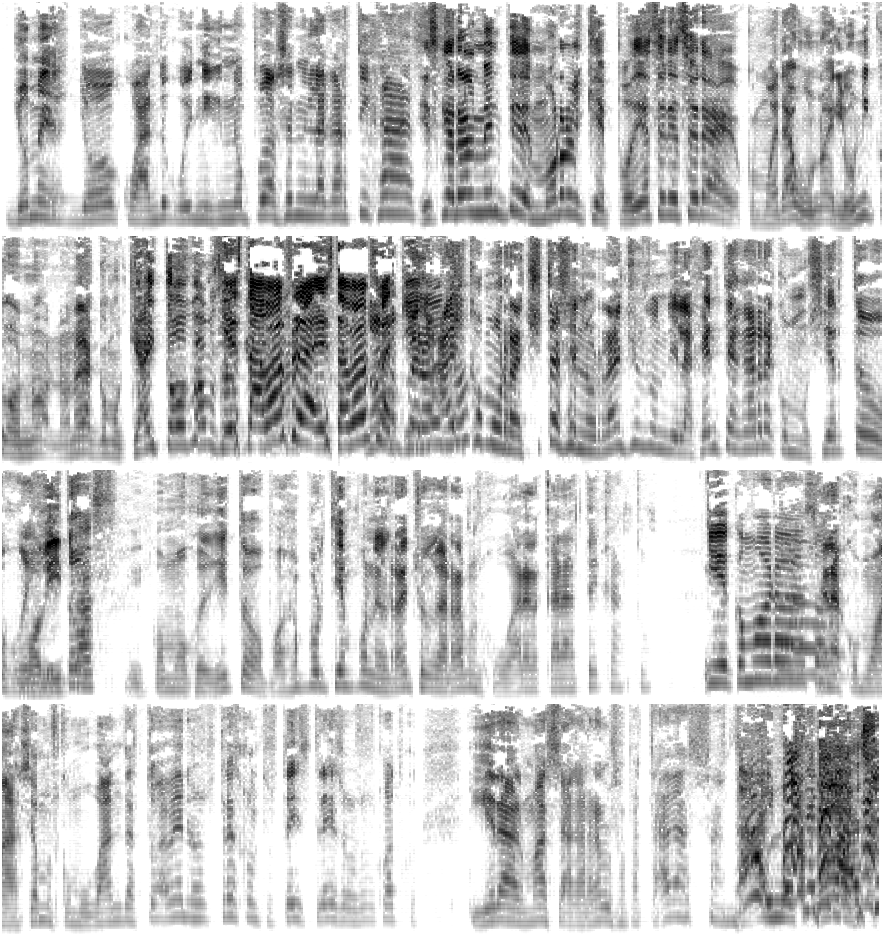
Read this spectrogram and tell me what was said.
Yo me, yo, ¿cuándo, güey? Ni, no puedo hacer ni lagartijas. Y es que realmente de morro el que podía hacer eso era como era uno, el único, no, no, no era como que, ay, todos vamos a... estaban, fla- estaban No, pero hay como rachitas en los ranchos donde la gente agarra como cierto jueguito. Moditas, sí. Como jueguito. Por ejemplo, el tiempo en el rancho agarramos jugar al karateca, tú. ¿Y cómo era eso? Era como, hacíamos como bandas, tú, a ver, nosotros tres contra ustedes tres, o nosotros cuatro. Y era más agarrarlos a patadas. Ay, no se pase.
